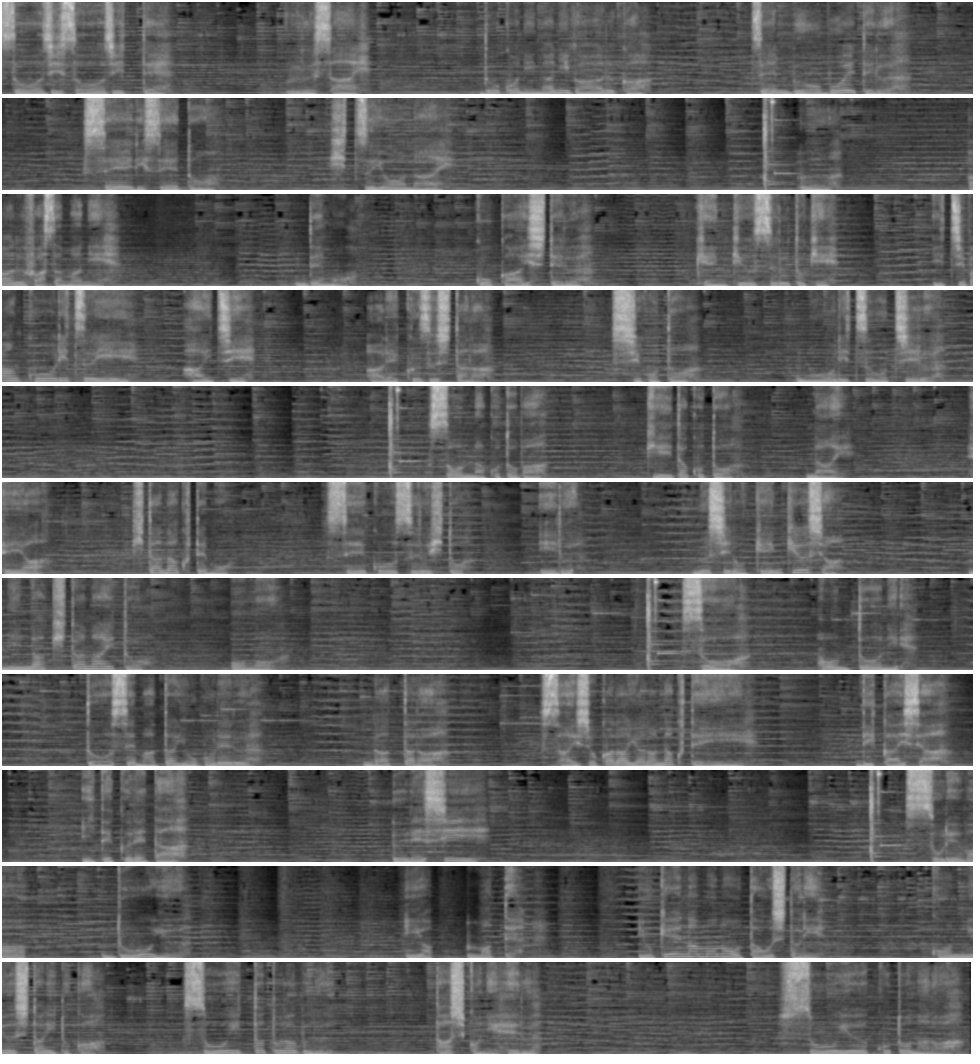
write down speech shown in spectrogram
掃除掃除ってうるさい。どこに何があるか全部覚えてる。整理整頓必要ない。うん。アルファ様に。でも誤解してる。研究するとき一番効率いい配置。あれ崩したら仕事能率落ちる。そんな言葉聞いたことない。部屋汚くても成功する人いる。むしろ研究者みんな汚いと思う。そう。本当に。どうせまた汚れる。だったら最初からやらなくていい。理解者いてくれた。嬉しい。それはどういう？いや待って。余計なものを倒したり混入したりとかそういったトラブル確かに減る。そういうことなら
